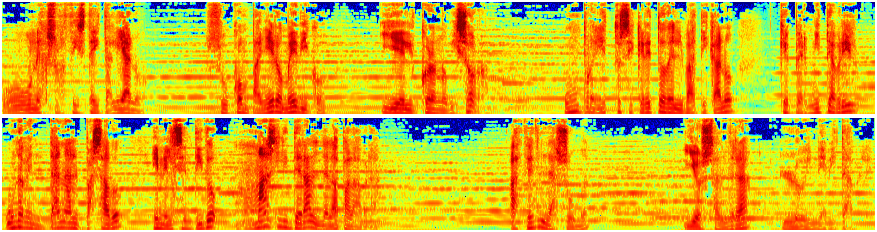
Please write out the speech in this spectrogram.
Un exorcista italiano, su compañero médico y el cronovisor. Un proyecto secreto del Vaticano que permite abrir una ventana al pasado en el sentido más literal de la palabra. Haced la suma y os saldrá lo inevitable.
